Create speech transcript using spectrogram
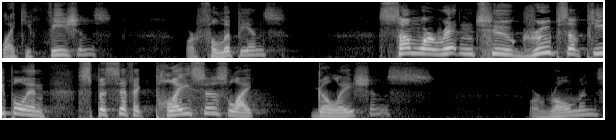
like Ephesians or Philippians. Some were written to groups of people in specific places like Galatians or Romans.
